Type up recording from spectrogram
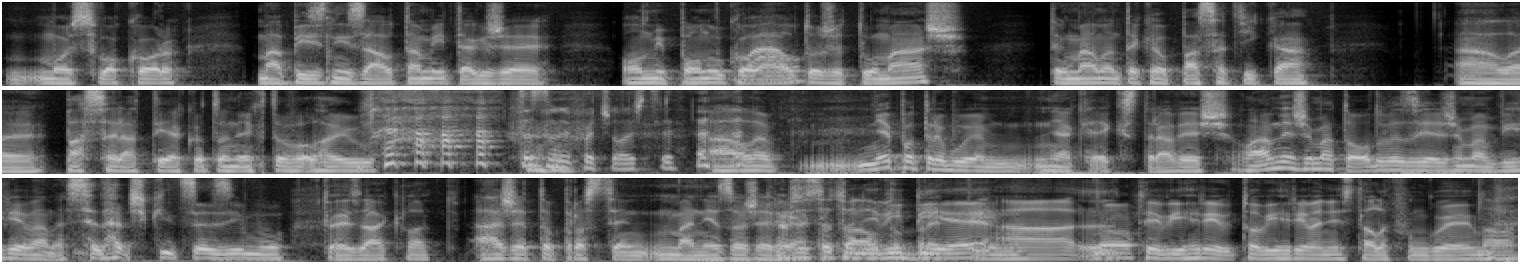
môj svokor má biznis s autami, takže on mi ponúkol Wow. auto, že tu máš, tak mám len takého pasatíka, ale paseraty, ako to niekto volajú. To som nepočula ešte. ale nepotrebujem nejaké extra, vieš. Hlavne, že ma to odvezie, že mám vyhrievané sedačky cez zimu To je základ. a že to proste ma nezožerie. A že sa to auto nevybije a No. tie vyhrie, to vyhrievanie stále funguje. No.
